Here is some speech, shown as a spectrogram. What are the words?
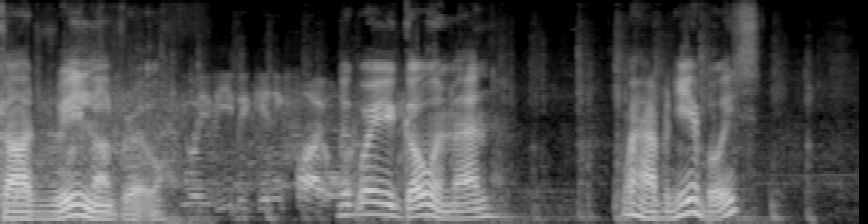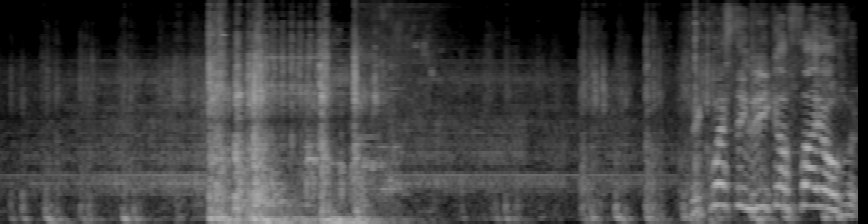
god, really, bro? Look where you're going, man. What happened here, boys? Requesting recon flyover.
